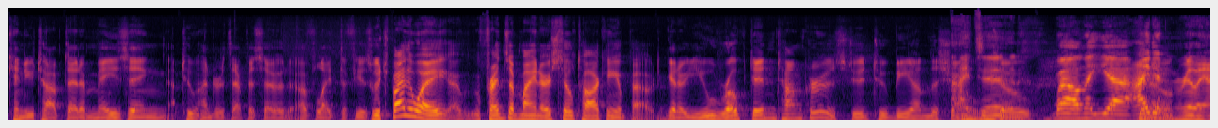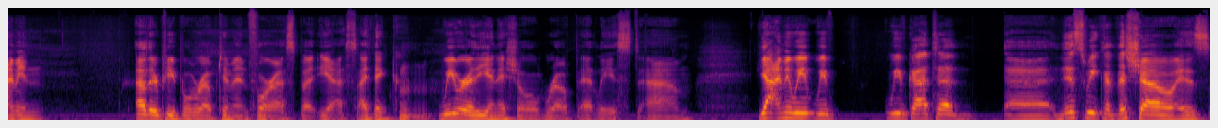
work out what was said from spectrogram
can you top that amazing 200th episode of Light the Fuse? Which, by the way, uh, friends of mine are still talking about. You know, you roped in Tom Cruise to, to be on the show. I did. So, well, yeah, I know. didn't really. I mean, other people roped him in for us, but yes, I think hmm. we were the initial rope at least. Um, yeah, I mean, we we've we've got to uh, this week that this show is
